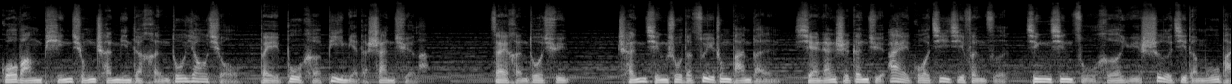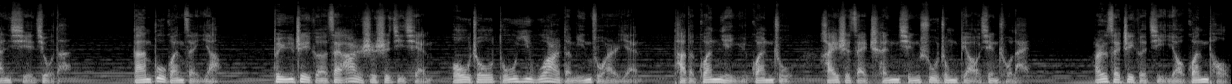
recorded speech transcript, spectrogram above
国王贫穷臣民的很多要求被不可避免地删去了，在很多区，陈情书的最终版本显然是根据爱国积极分子精心组合与设计的模板写就的。但不管怎样，对于这个在二十世纪前欧洲独一无二的民族而言，他的观念与关注还是在陈情书中表现出来。而在这个紧要关头，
